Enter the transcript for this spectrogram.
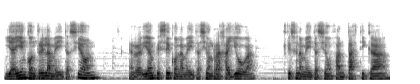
Y ahí encontré la meditación, En realidad empecé con la meditación Raja Yoga, que es una meditación fantástica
